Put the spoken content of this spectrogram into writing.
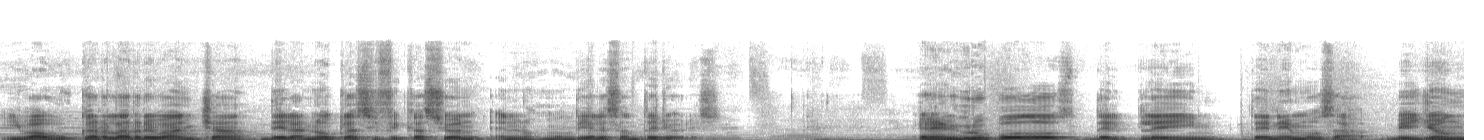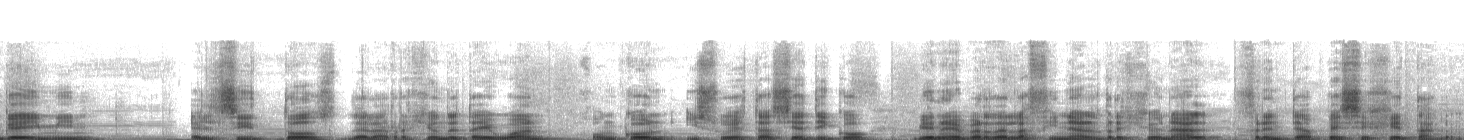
y va a buscar la revancha de la no clasificación en los mundiales anteriores. En el grupo 2 del play-in tenemos a Beyond Gaming, el SID 2 de la región de Taiwán, Hong Kong y sudeste asiático, viene de perder la final regional frente a PSG Talon.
